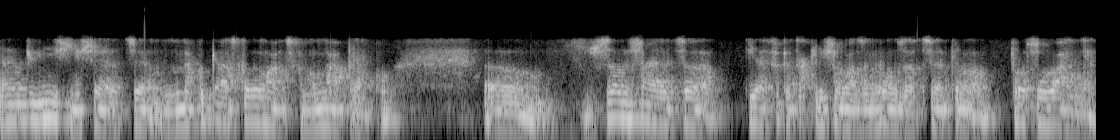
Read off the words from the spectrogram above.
Е, Північніше це на Куп'янсько-Лиманському напрямку. Е, залишається як така ключова загроза це про просування е,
